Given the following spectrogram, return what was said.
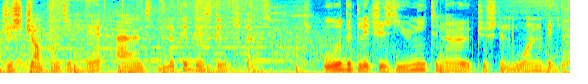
just jump onto here and look at this glitch, guys. All the glitches you need to know just in one video.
